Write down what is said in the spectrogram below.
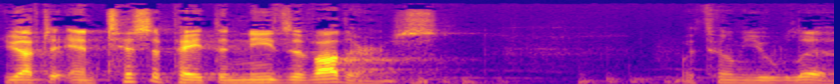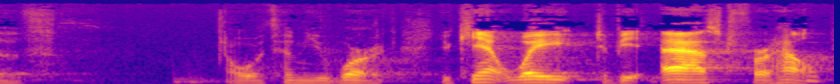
You have to anticipate the needs of others with whom you live or with whom you work. You can't wait to be asked for help,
